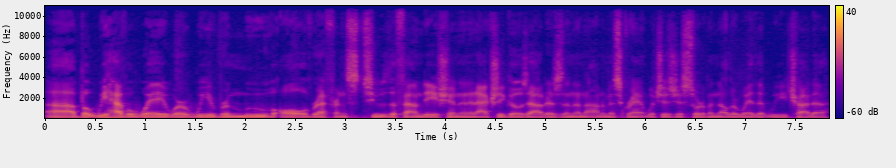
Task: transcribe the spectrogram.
Uh, but we have a way where we remove all reference to the foundation and it actually goes out as an anonymous grant, which is just sort of another way that we try to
